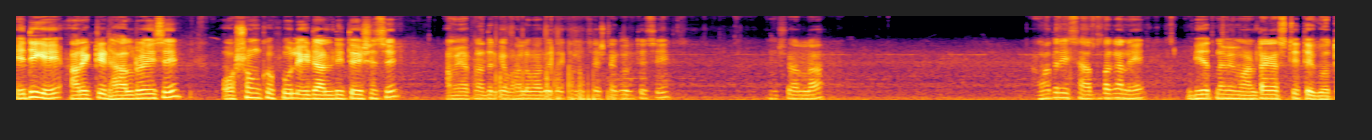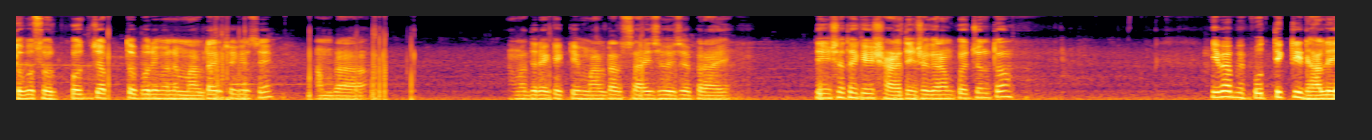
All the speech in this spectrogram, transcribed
এদিকে আরেকটি ঢাল রয়েছে। অসংখ্য ফুল এই ডালটিতে এসেছে। আমি আপনাদেরকে ভালোভাবে দেখানোর চেষ্টা করতেছি ইনশাল্লাহ আমাদের এই ছাদ বাগানে ভিয়েতনামি মালটা গাছটিতে গত বছর পর্যাপ্ত পরিমাণে মালটা এসে গেছে। আমরা, আমাদের এক একটি মালটার সাইজ হয়েছে প্রায় তিনশো থেকে সাড়ে তিনশো গ্রাম পর্যন্ত। এভাবে প্রত্যেকটি ঢালে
